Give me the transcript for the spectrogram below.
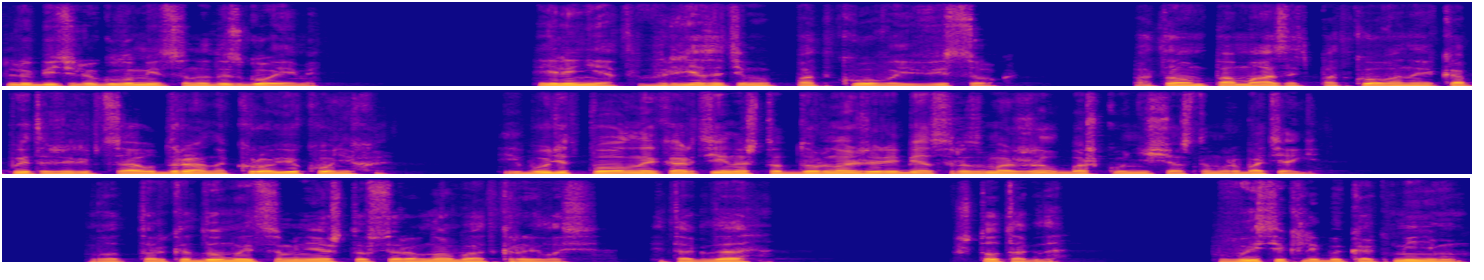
любителю глумиться над изгоями. Или нет, врезать ему подковой в висок. Потом помазать подкованные копыта жеребца у драна кровью кониха. И будет полная картина, что дурной жеребец размажил башку несчастному работяге. Вот только думается мне, что все равно бы открылось. И тогда... Что тогда? Высекли бы как минимум.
